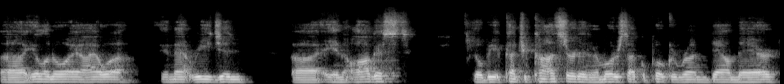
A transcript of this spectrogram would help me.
uh, Illinois, Iowa, in that region uh, in August. There'll be a country concert and a motorcycle poker run down there.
